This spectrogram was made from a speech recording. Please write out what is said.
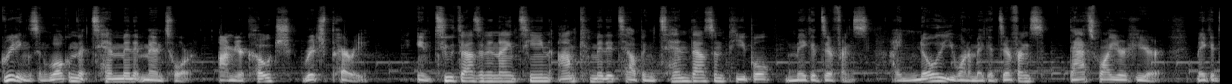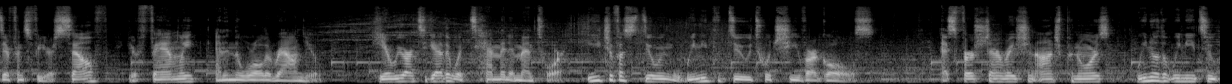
Greetings and welcome to 10 Minute Mentor. I'm your coach, Rich Perry. In 2019, I'm committed to helping 10,000 people make a difference. I know that you want to make a difference. That's why you're here. Make a difference for yourself, your family, and in the world around you. Here we are together with 10 Minute Mentor, each of us doing what we need to do to achieve our goals. As first generation entrepreneurs, we know that we need to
